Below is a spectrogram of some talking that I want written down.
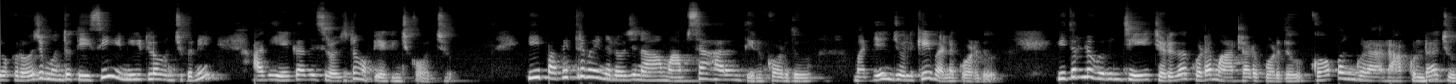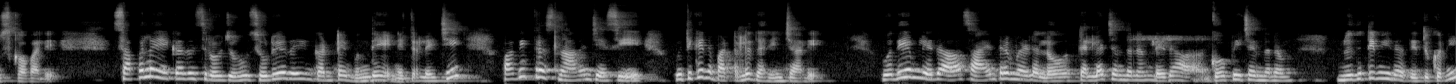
ఒక రోజు ముందు తీసి నీటిలో ఉంచుకుని అది ఏకాదశి రోజున ఉపయోగించుకోవచ్చు. ఈ పవిత్రమైన రోజున మాంసాహారం తినకూడదు మద్యం జోలికి వెళ్ళకూడదు ఇతరుల గురించి చెడుగా కూడా మాట్లాడకూడదు కోపం కూడా రాకుండా చూసుకోవాలి. సఫల ఏకాదశి రోజు సూర్యోదయం కంటే ముందే నిద్రలేచి పవిత్ర స్నానం చేసి ఉతికిన బట్టలు ధరించాలి. ఉదయం లేదా సాయంత్రం వేళలో తెల్ల చందనం లేదా గోపీ చందనం నుదుటి మీద దిద్దుకుని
